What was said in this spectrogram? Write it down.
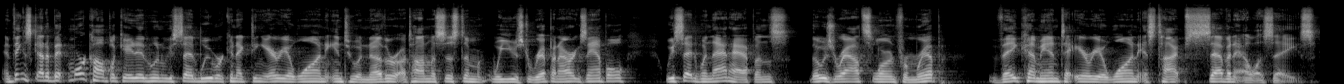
And things got a bit more complicated when we said we were connecting Area 1 into another autonomous system. We used RIP in our example. We said when that happens, those routes learn from RIP, they come into Area 1 as Type 7 LSAs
